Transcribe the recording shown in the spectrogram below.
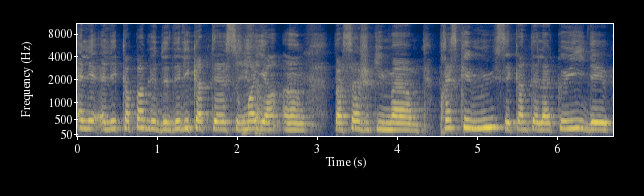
elle est, elle est capable de délicatesse. Moi, ça. il y a un passage qui m'a presque ému, c'est quand elle accueille des,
